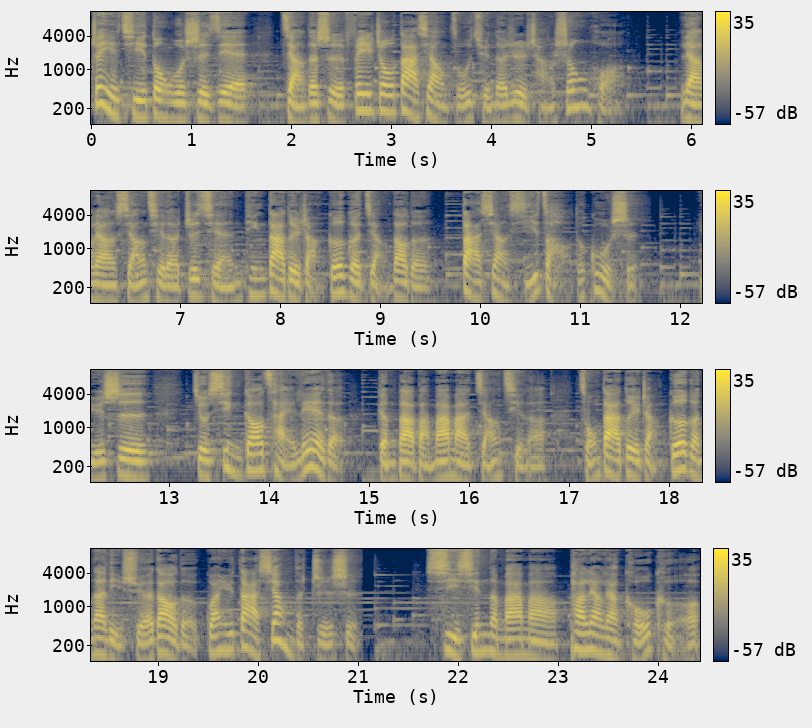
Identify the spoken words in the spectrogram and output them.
这一期《动物世界》讲的是非洲大象族群的日常生活。亮亮想起了之前听大队长哥哥讲到的大象洗澡的故事，于是就兴高采烈地跟爸爸妈妈讲起了。从大队长哥哥那里学到的关于大象的知识，细心的妈妈怕亮亮口渴，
